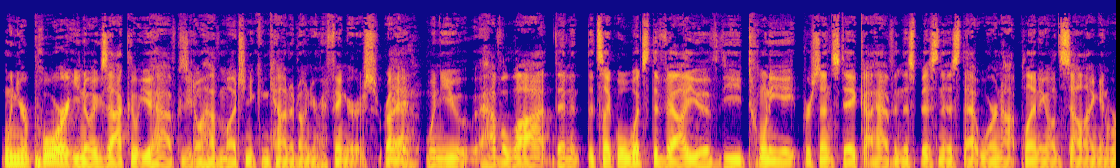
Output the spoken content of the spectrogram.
when you're poor, you know exactly what you have because you don't have much and you can count it on your fingers, right? Yeah. When you have a lot, then it, it's like, well, what's the value of the 28% stake I have in this business that we're not planning on selling and we're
